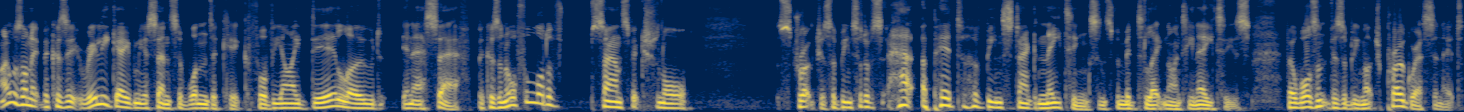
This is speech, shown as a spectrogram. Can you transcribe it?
I was on it because it really gave me a sense of wonder kick for the idea load in SF, because an awful lot of science fictional structures have been sort of ha- appeared to have been stagnating since the mid to late 1980s. There wasn't visibly much progress in it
